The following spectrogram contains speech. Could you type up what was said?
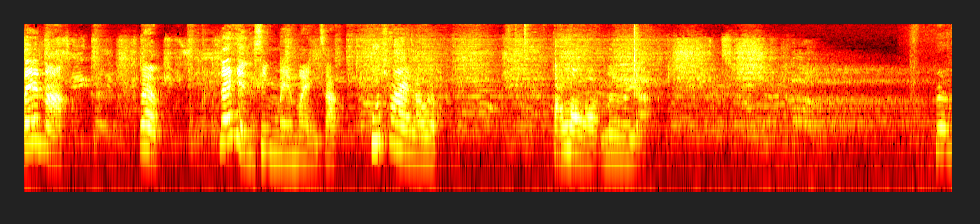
เต้นอะแบบได้เห็นสิ่งใหม่ ๆ จากผู้ชายเราแบบตลอดเลยอะเริ่ม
